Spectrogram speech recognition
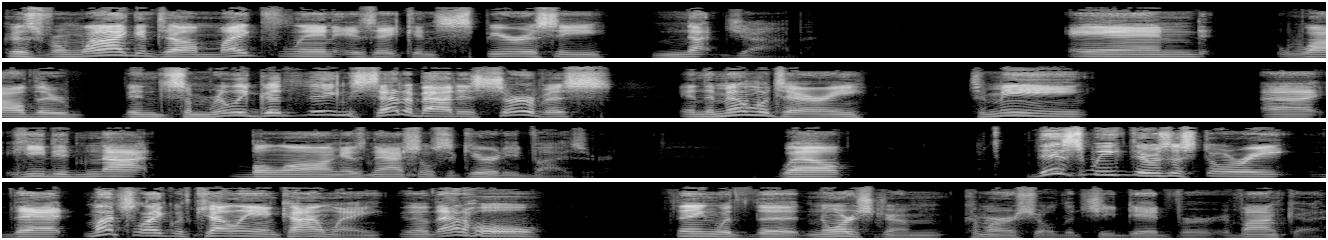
Because from what I can tell, Mike Flynn is a conspiracy nut job. And while there have been some really good things said about his service in the military, to me, uh, he did not belong as National Security Advisor. Well, this week there was a story that, much like with Kellyanne Conway, you know, that whole thing with the Nordstrom commercial that she did for Ivanka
